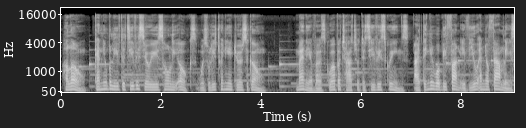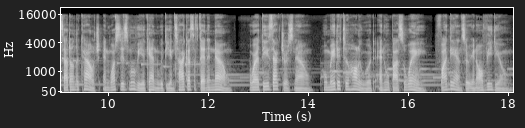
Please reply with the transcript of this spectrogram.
Hello, can you believe the TV series Hollyoaks was released 28 years ago? Many of us grew up attached to the TV screens. I think it would be fun if you and your family sat on the couch and watched this movie again with the entire cast of then and now. Where are these actors now? Who made it to Hollywood and who passed away? Find the answer in our video.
